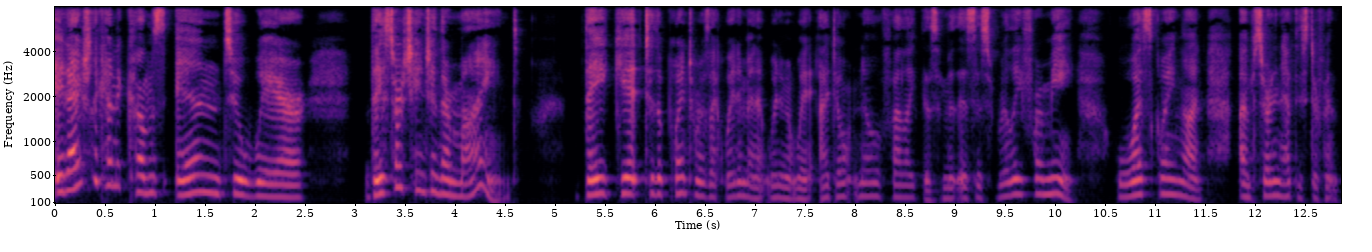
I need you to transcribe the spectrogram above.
it actually kind of comes into where they start changing their mind. They get to the point where it's like, wait a minute, wait a minute, wait, I don't know if I like this. Is this really for me? what's going on? I'm starting to have these different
